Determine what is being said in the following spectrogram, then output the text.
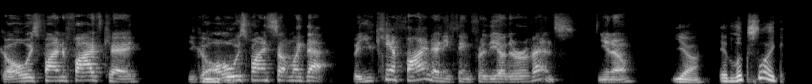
Go always find a 5K. You can mm-hmm. always find something like that, but you can't find anything for the other events, you know? Yeah. It looks like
